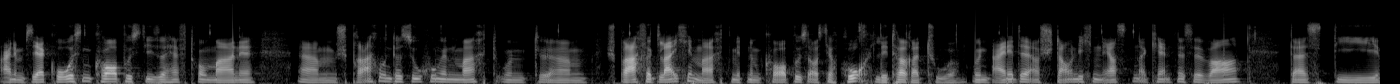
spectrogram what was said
einem sehr großen Korpus dieser Heftromane ähm, Sprachuntersuchungen macht und ähm, Sprachvergleiche macht mit einem Korpus aus der Hochliteratur. Und eine der erstaunlichen ersten Erkenntnisse war, dass die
